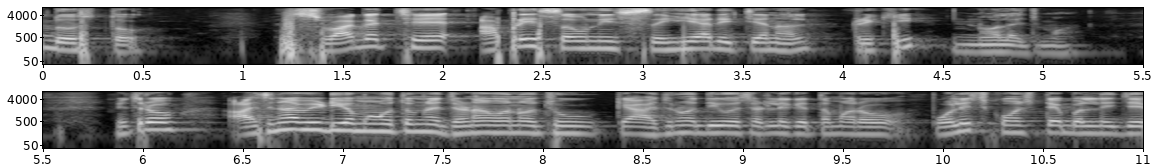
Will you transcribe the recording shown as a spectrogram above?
દોસ્તો. સ્વાગત છે આપણી સૌની સહિયારી ચેનલ ટ્રિકી નોલેજમાં. મિત્રો, આજના વિડીયોમાં હું તમને જણાવવાનો છું કે આજનો દિવસ એટલે કે તમારો પોલીસ કોન્સ્ટેબલની જે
